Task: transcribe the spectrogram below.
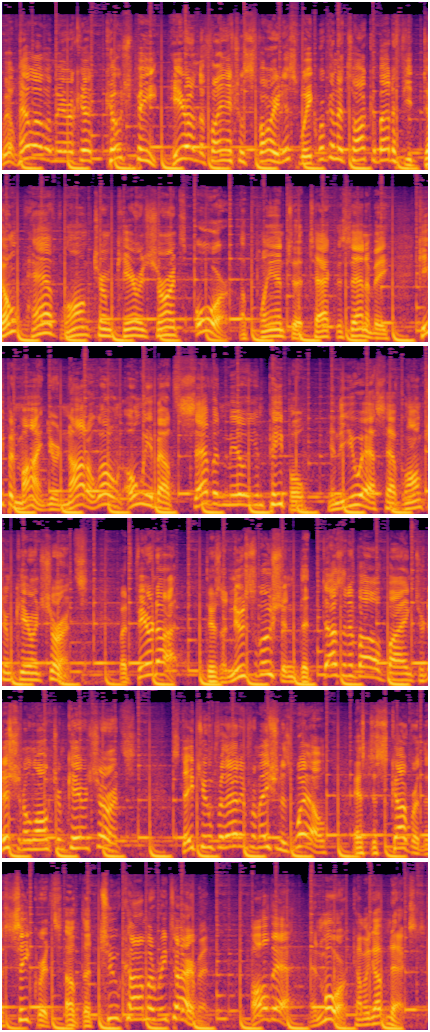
Well, hello, America. Coach Pete here on the Financial Safari this week. We're going to talk about if you don't have long term care insurance or a plan to attack this enemy. Keep in mind, you're not alone. Only about 7 million people in the U.S. have long term care insurance. But fear not, there's a new solution that doesn't involve buying traditional long term care insurance. Stay tuned for that information as well as discover the secrets of the two comma retirement. All that and more coming up next.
